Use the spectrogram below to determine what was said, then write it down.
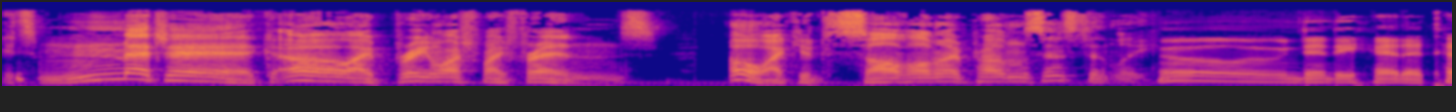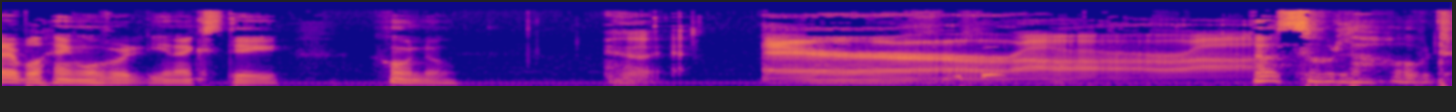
It's magic. Oh, I brainwashed my friends. Oh, I could solve all my problems instantly. Oh, and then they had a terrible hangover the next day. Oh no, not so loud.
